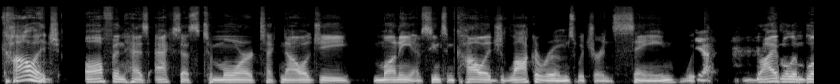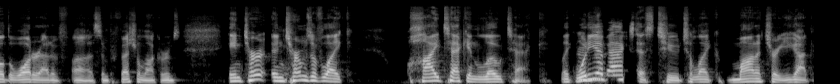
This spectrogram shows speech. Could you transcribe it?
College often has access to more technology, money. I've seen some college locker rooms, which are insane, which Yeah. rival and blow the water out of uh, some professional locker rooms. In, ter- in terms of like high tech and low tech, like what do you Mm-hmm. have access to to like monitor? You got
